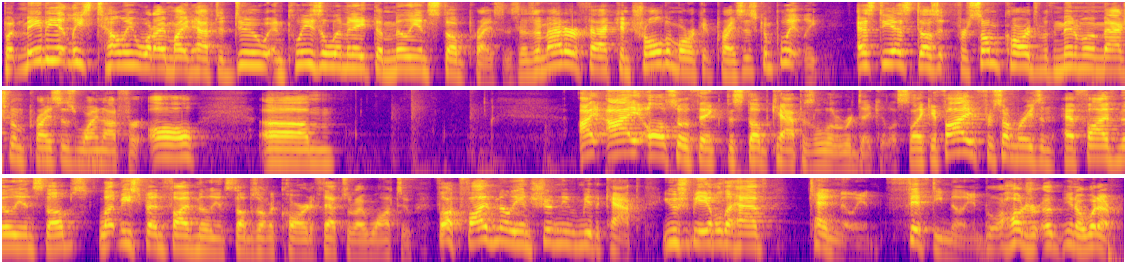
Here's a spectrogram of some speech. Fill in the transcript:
But maybe at least tell me what I might have to do, and please eliminate the million stub prices. As a matter of fact, control the market prices completely. SDS does it for some cards with minimum and maximum prices. Why not for all? Um, I, I also think the stub cap is a little ridiculous. Like, if I, for some reason, have 5 million stubs, let me spend 5 million stubs on a card if that's what I want to. Fuck, 5 million shouldn't even be the cap. You should be able to have 10 million, 50 million, 100, uh, you know, whatever.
